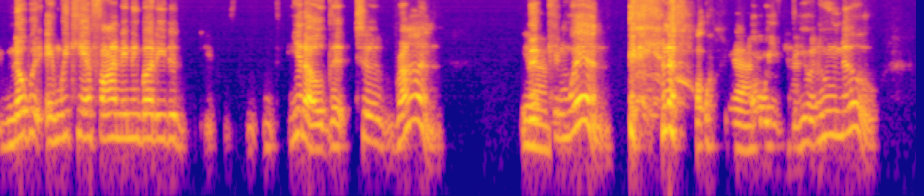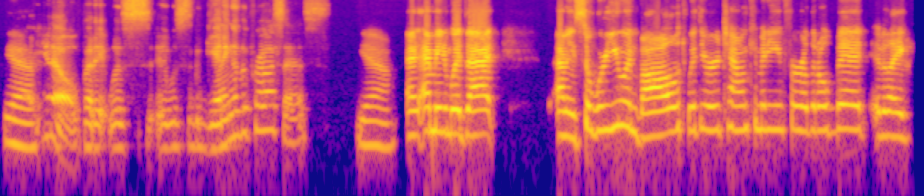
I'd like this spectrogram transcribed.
nobody, and we can't find anybody to, you know, that to run yeah. that can win. you know, yeah. Or we, yeah. who knew? Yeah, you know, but it was it was the beginning of the process. Yeah, and I mean, with that, I mean, so were you involved with your town committee for a little bit? Like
